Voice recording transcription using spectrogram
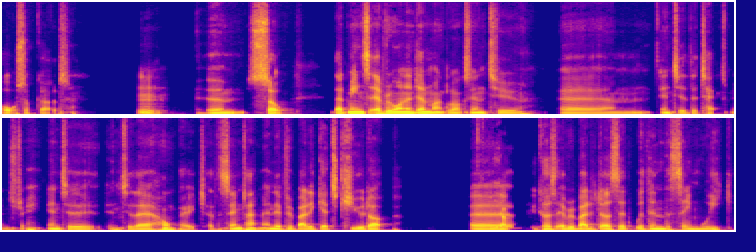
årsopgørelse. Mm. Um, so that means everyone in Denmark logs into um, into the tax ministry, into into their homepage at the same time, and everybody gets queued up uh, Yep. because everybody does it within the same week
